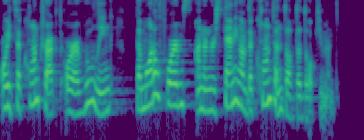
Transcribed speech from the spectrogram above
or it's a contract or a ruling, the model forms an understanding of the content of the document.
